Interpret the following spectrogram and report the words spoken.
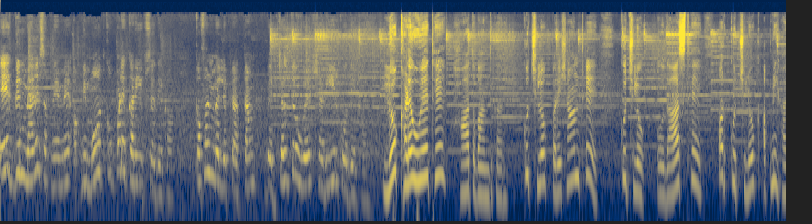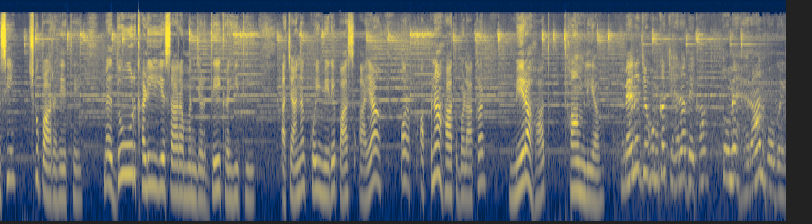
एक दिन मैंने सपने में अपनी मौत को बड़े करीब से देखा। कफन में लिपटा तन, व जलते हुए शरीर को देखा। लोग खड़े हुए थे, हाथ बांधकर। कुछ लोग परेशान थे, कुछ लोग उदास थे और कुछ लोग अपनी हँसी छुपा रहे थे। मैं दूर खड़ी ये सारा मंजर देख रही थी। अचानक कोई मेरे पास आया और अपना हाथ बढ़ाकर मेरा हाथ थाम लिया। मैंने जब उनका चेहरा देखा तो मैं हैरान हो गई।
